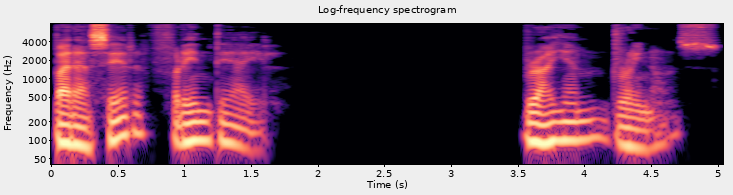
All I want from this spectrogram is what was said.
para hacer frente a él. Brian Reynolds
